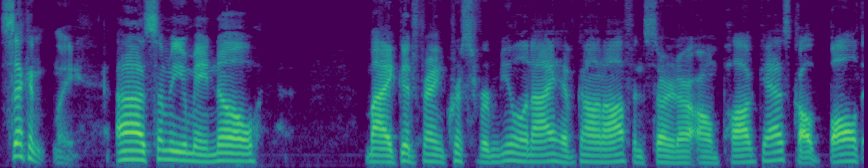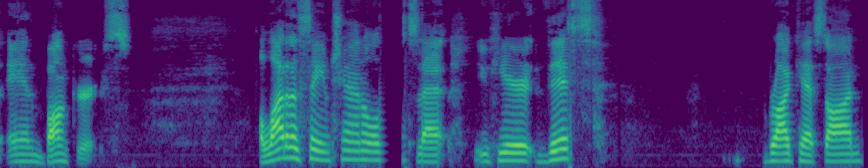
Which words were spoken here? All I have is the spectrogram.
Secondly, uh, some of you may know my good friend Christopher Mule and I have gone off and started our own podcast called Bald and Bonkers. A lot of the same channels that you hear this broadcast on,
